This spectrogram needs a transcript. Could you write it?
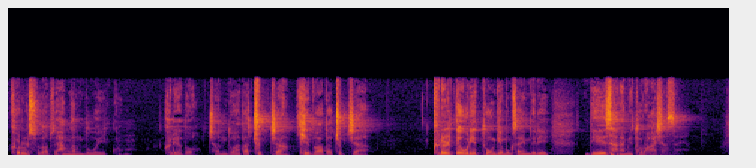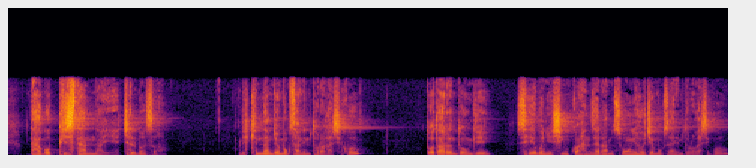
걸을 수가 없어요. 항상 누워있고. 그래도 전도하다 죽자 기도하다 죽자. 그럴 때 우리 동기 목사님들이 네 사람이 돌아가셨어요 나하고 비슷한 나이에 젊어서 우리 김남전 목사님 돌아가시고 또 다른 동기 세 분이 신과 한 사람 송이 호재 목사님 돌아가시고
